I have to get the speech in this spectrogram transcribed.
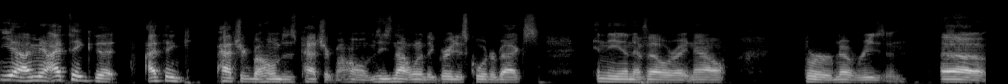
Yeah, I mean, I think that I think Patrick Mahomes is Patrick Mahomes. He's not one of the greatest quarterbacks in the NFL right now for no reason. Uh,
